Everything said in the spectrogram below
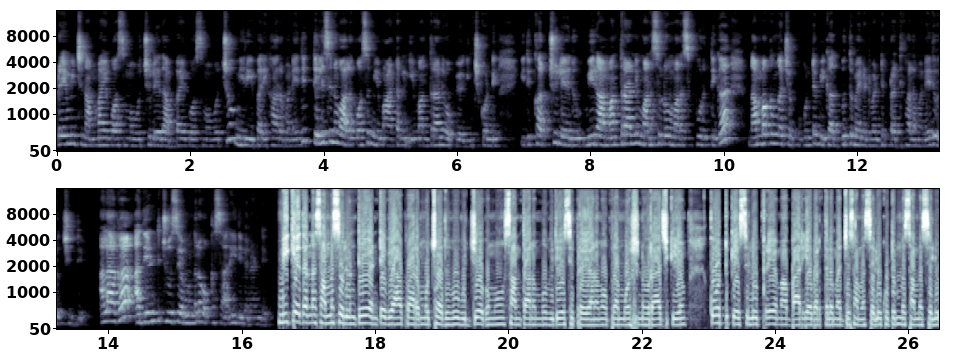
ప్రేమించిన అమ్మాయి కోసం అవ్వచ్చు లేదా అబ్బాయి కోసం అవ్వచ్చు మీరు ఈ పరిహారం అనేది తెలిసిన వాళ్ళ కోసం ఈ మాటను ఈ మంత్రాన్ని ఉపయోగించుకోండి ఇది ఖర్చు లేదు మీరు ఆ మంత్రాన్ని మనసులో మనస్ఫూర్తిగా నమ్మకంగా చెప్పుకుంటే మీకు అద్భుతమైనటువంటి ప్రతిఫలం అనేది వచ్చింది అలాగా అదేంటి చూసే ముందర ఒక్కసారి ఇది వినండి మీకేదన్నా సమస్యలు ఉంటే అంటే వ్యాపారము చదువు ఉద్యోగము సంతానము విదేశీ ప్రయాణము ప్రమోషను రాజకీయం కోర్టు కేసులు ప్రేమ భార్యాభర్తల మధ్య సమస్యలు కుటుంబ సమస్యలు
